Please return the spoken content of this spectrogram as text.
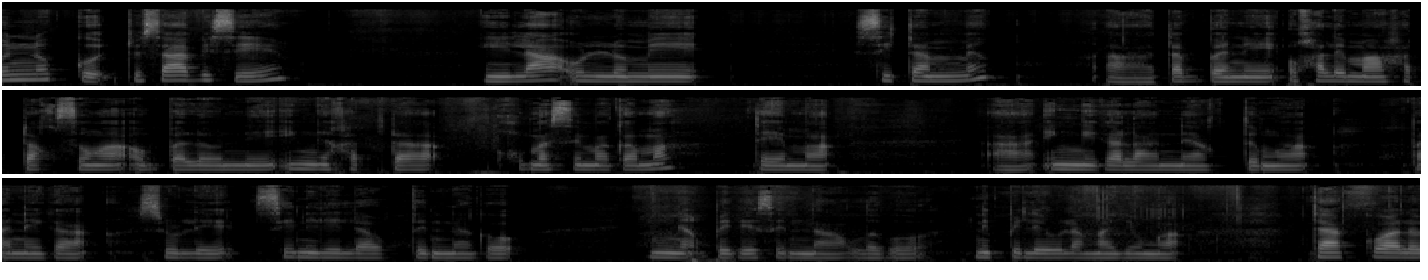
unnukku tusaavisi ila ullumi sitammeq tabbani uqalimaaqattaqsunga ubbaluunni ingiqatta qumasimagama teema ingigalaanniartunga paniga suli sinililauqtinnagu ingeqpigisinnaarlugu nippiliulangajunga taakkualu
